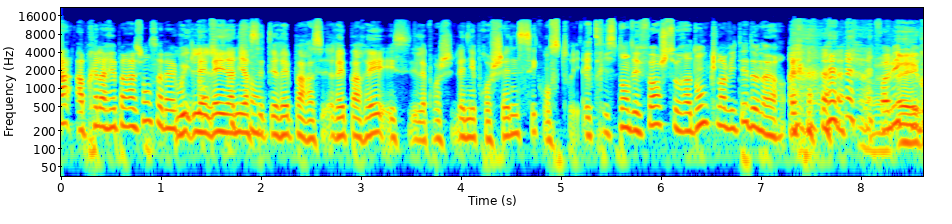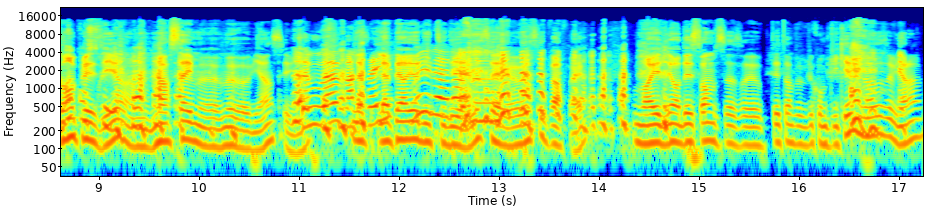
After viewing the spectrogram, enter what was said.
Ah, après la réparation, ça la Oui, l'année dernière, c'était réparé, et l'année prochaine, c'est construit. Et Tristan Desforges sera donc l'invité d'honneur. enfin, lui, grand plaisir. Marseille me, me veut bien, c'est bien. Ça vous va, Marseille La, période est idéale, c'est parfait. Vous m'auriez dit en décembre, ça serait peut-être un peu plus compliqué, mais non, c'est bien là.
